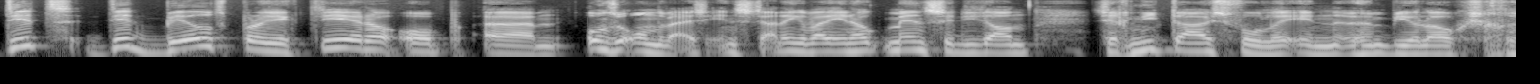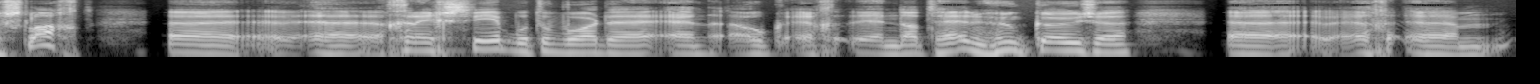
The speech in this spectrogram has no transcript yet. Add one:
dit, dit beeld projecteren op um, onze onderwijsinstellingen. Waarin ook mensen die dan zich niet thuis voelen in hun biologische geslacht. Uh, uh, geregistreerd moeten worden. En, ook, en dat hè, hun keuze um,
